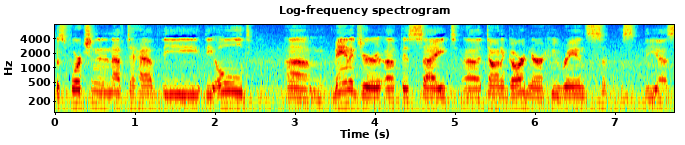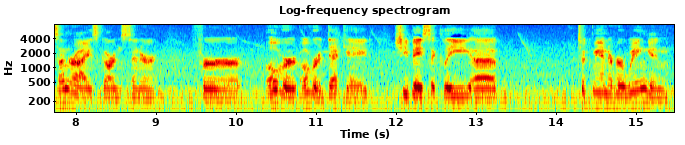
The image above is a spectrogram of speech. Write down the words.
was fortunate enough to have the the old. Um, manager of this site, uh, Donna Gardner, who ran the uh, Sunrise Garden Center for over over a decade. She basically uh, took me under her wing and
